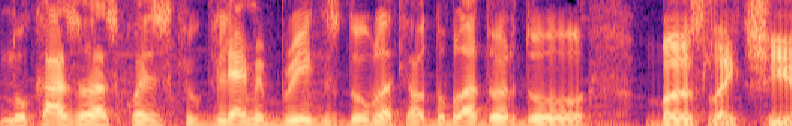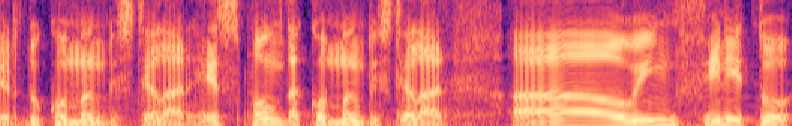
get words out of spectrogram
No caso, as coisas que o Guilherme Briggs dubla, que é o dublador do Buzz Lightyear, do Comando Estelar. Responda, Comando Estelar, ao infinito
